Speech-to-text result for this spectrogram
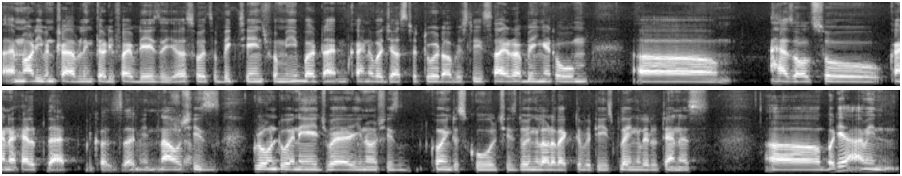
I'm not even traveling 35 days a year, so it's a big change for me, but I'm kind of adjusted to it. Obviously, Saira being at home um, has also kind of helped that because, I mean, now sure. she's grown to an age where, you know, she's going to school, she's doing a lot of activities, playing a little tennis. Uh, but yeah, I mean,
